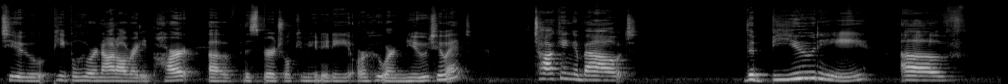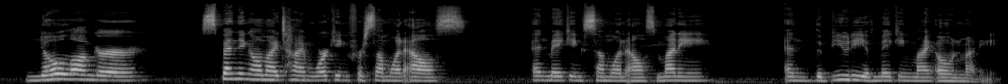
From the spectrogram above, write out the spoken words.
to people who are not already part of the spiritual community or who are new to it. Talking about the beauty of no longer spending all my time working for someone else and making someone else money and the beauty of making my own money.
